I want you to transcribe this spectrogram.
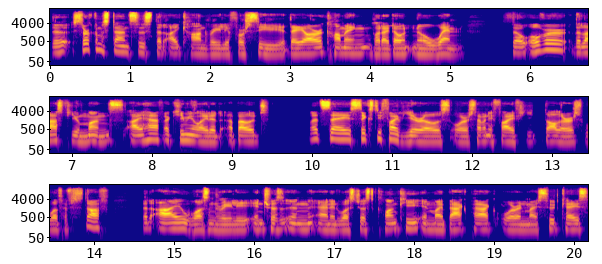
the circumstances that I can't really foresee. They are coming, but I don't know when. So, over the last few months, I have accumulated about, let's say, 65 euros or $75 worth of stuff that I wasn't really interested in, and it was just clunky in my backpack or in my suitcase,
